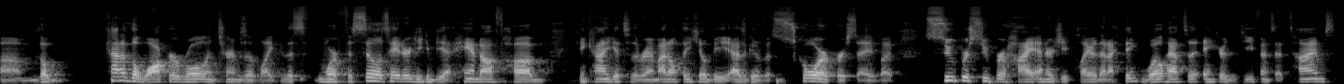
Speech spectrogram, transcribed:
um, the kind of the Walker role in terms of like this more facilitator. He can be a handoff hub, can kind of get to the rim. I don't think he'll be as good of a scorer per se, but super, super high energy player that I think will have to anchor the defense at times.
